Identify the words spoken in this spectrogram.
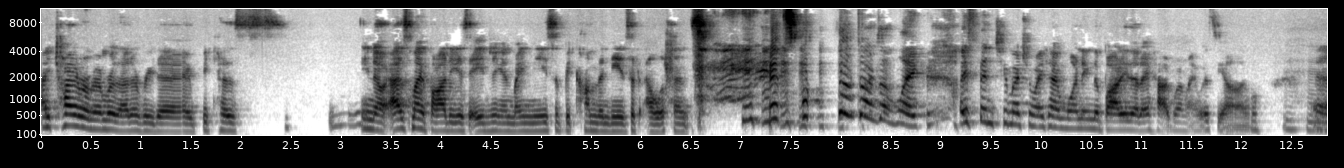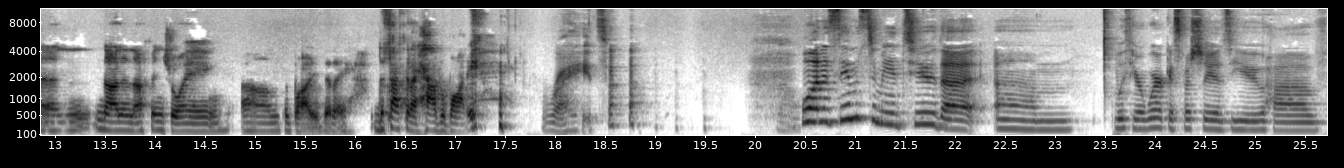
I try to remember that every day because, you know, as my body is aging and my knees have become the knees of elephants. sometimes I'm like, I spend too much of my time wanting the body that I had when I was young, mm-hmm. and not enough enjoying um, the body that I, the fact that I have a body. right. well, and it seems to me too that um, with your work, especially as you have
